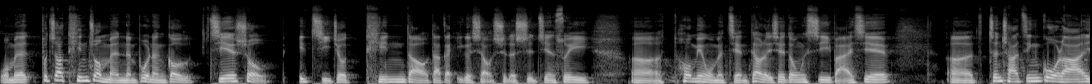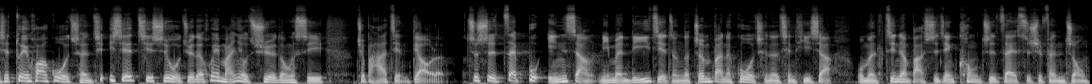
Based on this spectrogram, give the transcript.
我们不知道听众们能不能够接受一集就听到大概一个小时的时间，所以呃，后面我们剪掉了一些东西，把一些呃侦查经过啦、一些对话过程，其一些其实我觉得会蛮有趣的东西，就把它剪掉了。就是在不影响你们理解整个侦办的过程的前提下，我们尽量把时间控制在四十分钟。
